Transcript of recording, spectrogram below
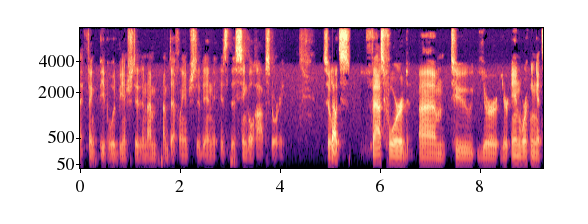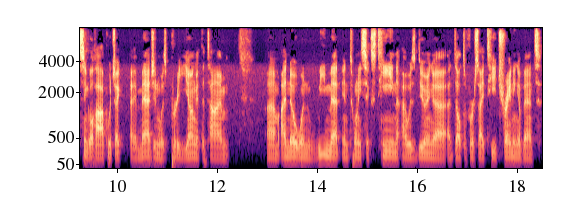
I think people would be interested in, I'm I'm definitely interested in, is the single hop story. So yep. let's fast forward um, to your your in working at single hop, which I, I imagine was pretty young at the time. Um, I know when we met in 2016, I was doing a, a Delta Force IT training event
